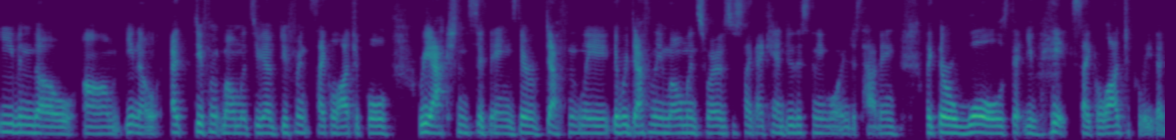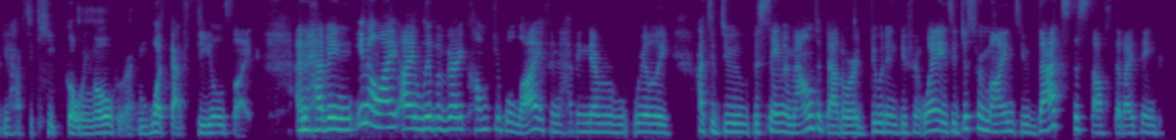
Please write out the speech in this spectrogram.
even though, um, you know, at different moments you have different psychological reactions to things. There were definitely, there were definitely moments where I was just like, I can't do this anymore. And just having like, there are walls that you hit psychologically that you have to keep going over and what that feels like. And having, you know, I, I live a very comfortable life and having never really had to do the same amount of that or do it in different ways, it just reminds you that's the stuff that I think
